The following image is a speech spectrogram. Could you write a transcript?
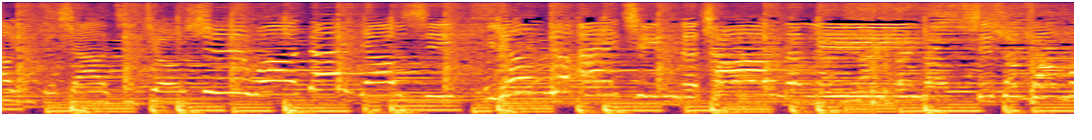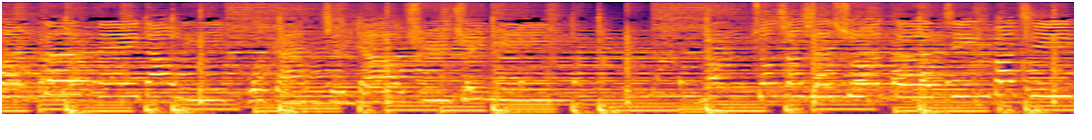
老鹰捉小鸡就是我的游戏，我拥有爱情的超能力。谁说闯红灯没道理？我赶着要去追你，装上闪烁的警报器，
